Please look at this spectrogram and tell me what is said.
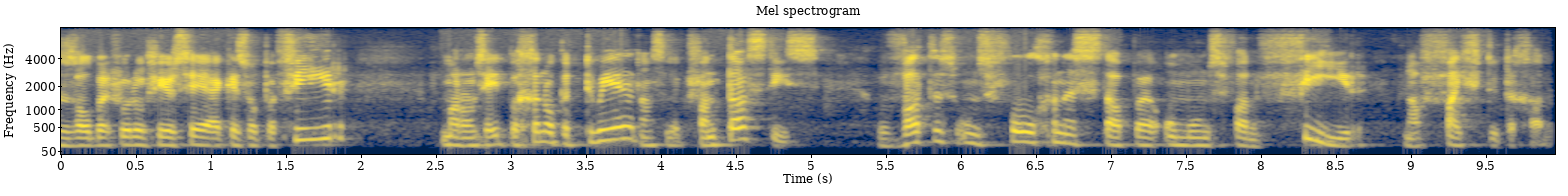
sal byvoorbeeld vir jou sê ek is op 'n 4, maar ons het begin op 'n 2, dan sê ek fantasties. Wat is ons volgende stappe om ons van 4 na 5 toe te gaan?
